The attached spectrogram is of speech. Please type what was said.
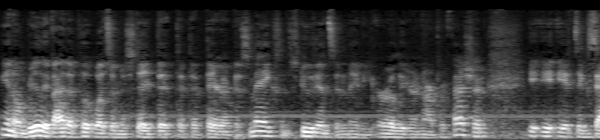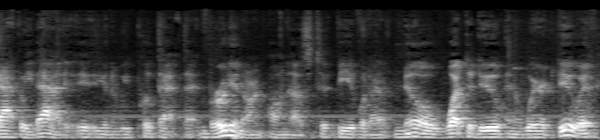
you know, really if I had to put what's a mistake that, that the therapist makes and students and maybe earlier in our profession, it, it, it's exactly that. It, you know, we put that, that burden on, on us to be able to know what to do and where to do it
